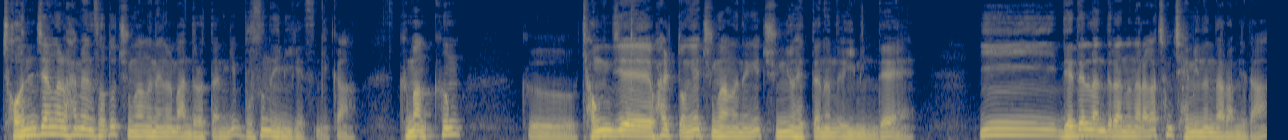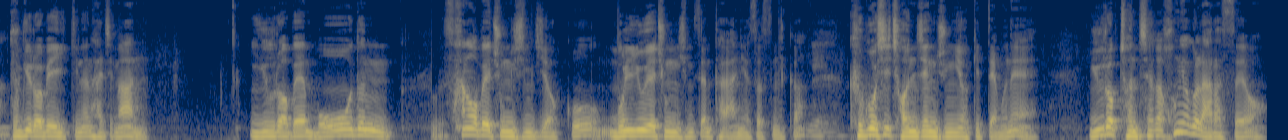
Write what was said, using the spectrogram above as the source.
전쟁을 하면서도 중앙은행을 만들었다는 게 무슨 의미겠습니까? 그만큼 그 경제 활동에 중앙은행이 중요했다는 의미인데 이 네덜란드라는 나라가 참 재미있는 나라입니다. 북유럽에 있기는 하지만 유럽의 모든 상업의 중심지였고 물류의 중심센터 아니었었습니까? 예. 그곳이 전쟁 중이었기 때문에 유럽 전체가 홍역을 알았어요.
